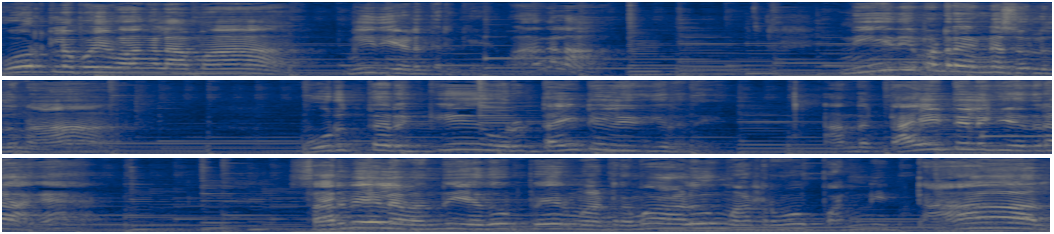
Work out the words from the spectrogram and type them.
கோர்ட்டில் போய் வாங்கலாமா? மீதி எடுத்திருக்கேன் வாங்கலாம். நீதிமன்றம் என்ன சொல்லுதுன்னா ஒருத்தருக்கு ஒரு டைட்டில் இருக்கிறது. அந்த டைட்டிலுக்கு எதிராக சர்வேல வந்து ஏதோ பேர் மாற்றமோ அளவு மாற்றமோ பண்ணிட்டால்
